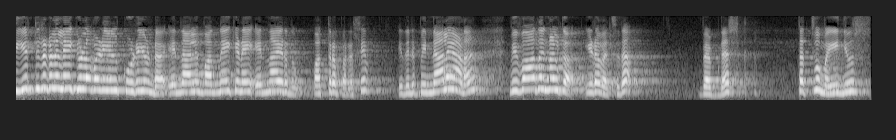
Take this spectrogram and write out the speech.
തിയേറ്ററുകളിലേക്കുള്ള വഴിയിൽ കുഴിയുണ്ട് എന്നാലും വന്നേക്കണേ എന്നായിരുന്നു പത്രപരസ്യം. ഇതിന് പിന്നാലെയാണ് വിവാദങ്ങൾക്ക് ഇടവച്ചത്. Web desk Tathwamayi news.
